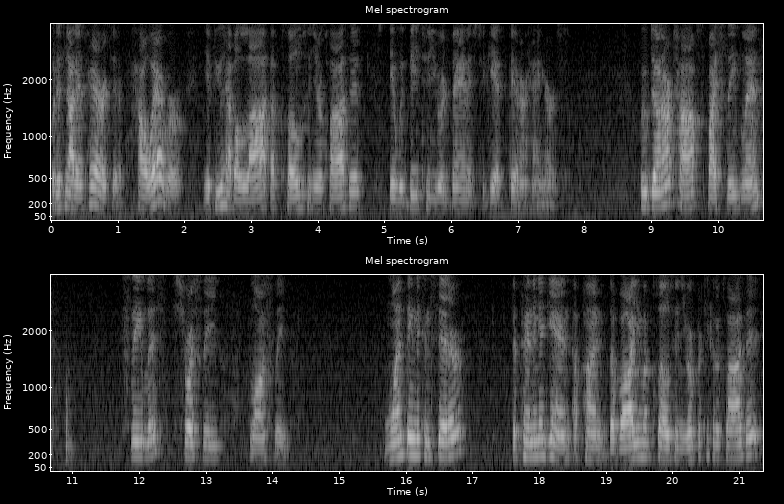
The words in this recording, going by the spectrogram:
but it's not imperative. However, if you have a lot of clothes in your closet, it would be to your advantage to get thinner hangers. We've done our tops by sleeve length, sleeveless, short sleeve, long sleeve. One thing to consider, depending again upon the volume of clothes in your particular closet,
